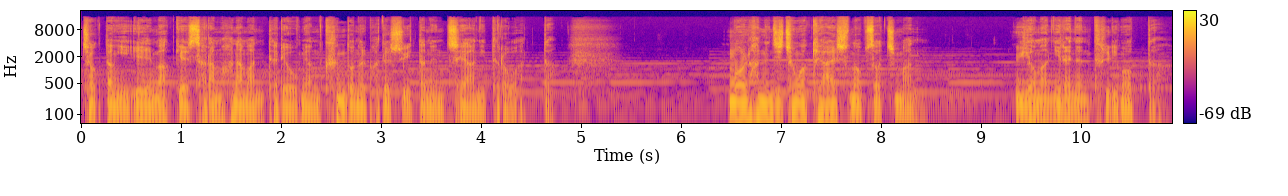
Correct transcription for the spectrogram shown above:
적당히 일 맡길 사람 하나만 데려오면 큰 돈을 받을 수 있다는 제안이 들어왔다. 뭘 하는지 정확히 알 수는 없었지만 위험한 일에는 틀림없다.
